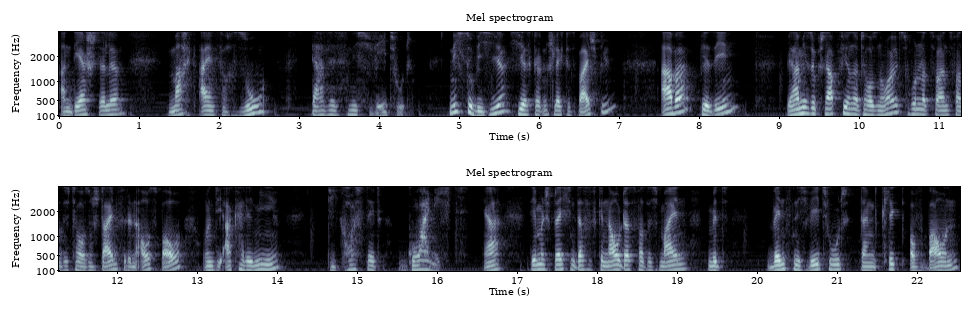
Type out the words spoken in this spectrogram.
an der Stelle, macht einfach so, dass es nicht wehtut. Nicht so wie hier, hier ist gerade ein schlechtes Beispiel, aber wir sehen, wir haben hier so knapp 400.000 Holz, 122.000 Stein für den Ausbau und die Akademie, die kostet gar nichts. Ja, dementsprechend, das ist genau das, was ich meine mit, wenn es nicht wehtut, dann klickt auf Bauen.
